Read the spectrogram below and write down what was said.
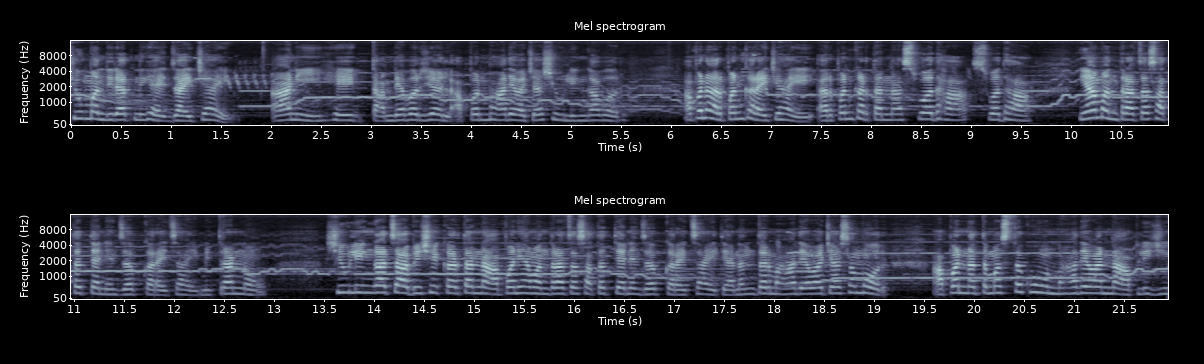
शिवमंदिरात घ्याय जायचे आहे. आणि हे तांब्याभर जल आपण महादेवाच्या शिवलिंगावर आपण अर्पण करायचे आहे. अर्पण करताना स्वधा स्वधा या मंत्राचा सातत्याने जप करायचा आहे. मित्रांनो शिवलिंगाचा अभिषेक करताना आपण या मंत्राचा सातत्याने जप करायचा आहे. त्यानंतर महादेवाच्या समोर आपण नतमस्तक होऊन महादेवांना आपली जी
